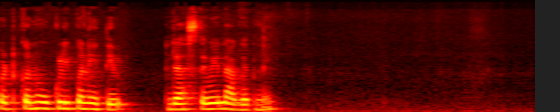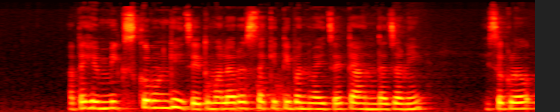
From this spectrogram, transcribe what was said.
पटकन उकळी पण येते. जास्त वेळ लागत नाही. आता हे मिक्स करून घ्यायचं आहे तुम्हाला रस्सा किती बनवायचा आहे त्या अंदाजाने हे सगळं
